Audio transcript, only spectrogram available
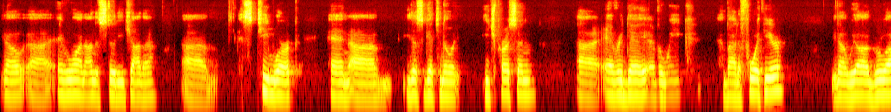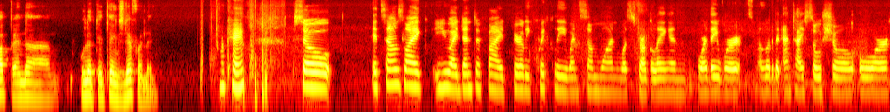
you know, uh, everyone understood each other um, it's teamwork, and um, you just get to know each person uh, every day, every week. And by the fourth year, you know, we all grew up and um, we looked at things differently. Okay, so it sounds like you identified fairly quickly when someone was struggling and or they were a little bit antisocial or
